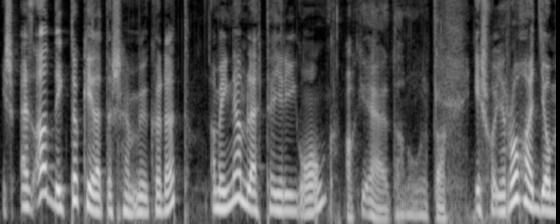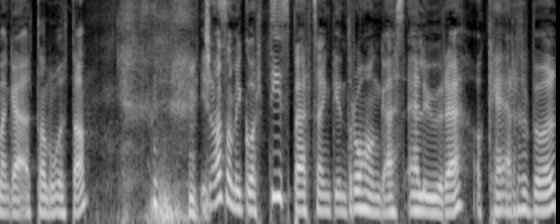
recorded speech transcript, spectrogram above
És ez addig tökéletesen működött, amíg nem lett egy rigónk, Aki eltanulta. és hogy rohadjon meg eltanulta, és az, amikor 10 percenként rohangálsz előre a kertből,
